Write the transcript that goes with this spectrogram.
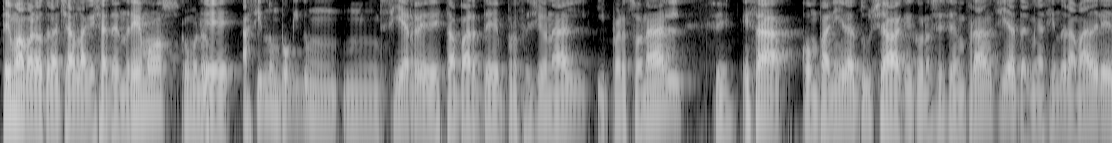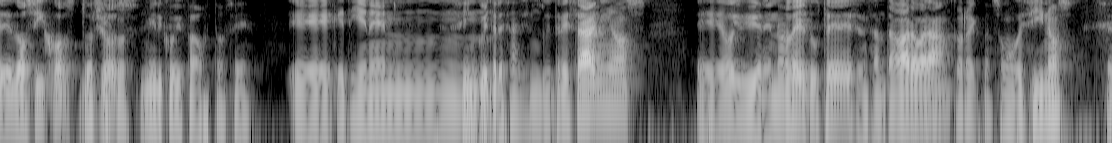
tema para otra charla que ya tendremos. ¿Cómo no? Eh, haciendo un poquito un, un cierre de esta parte profesional y personal. Sí, Esa compañera tuya que conoces en Francia termina siendo la madre de dos hijos dos tuyos hijos, Mirko y Fausto, sí. eh, que tienen Cinco y tres años. cinco y tres años. Eh, hoy viven en Nordelta ustedes, en Santa Bárbara. Correcto. Somos vecinos. Sí.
